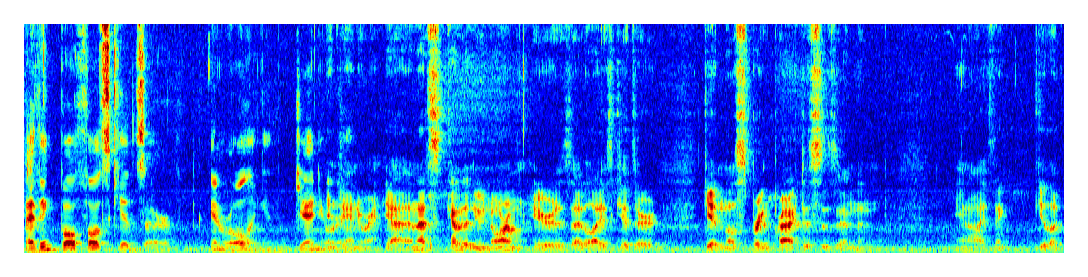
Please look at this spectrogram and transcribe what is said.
I think both those kids are enrolling in January. In January, yeah, and that's kind of the new norm here is that a lot of these kids are getting those spring practices in, and you know, I think you look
